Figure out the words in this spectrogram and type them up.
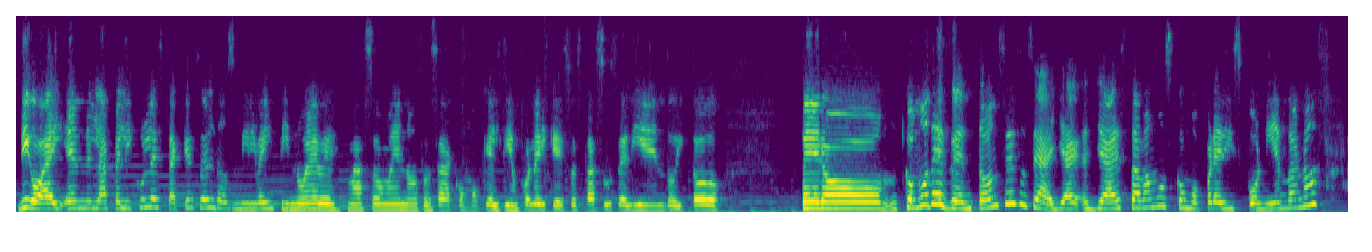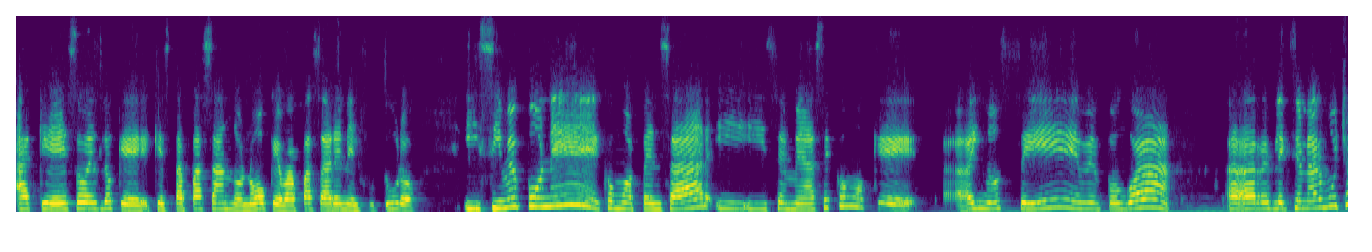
digo, ahí en la película está que es el 2029, más o menos, o sea, como que el tiempo en el que eso está sucediendo y todo. Pero como desde entonces, o sea, ya, ya estábamos como predisponiéndonos a que eso es lo que, que está pasando, ¿no? Que va a pasar en el futuro y sí me pone como a pensar y, se me hace como que, ay, no sé, me pongo a, reflexionar mucho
